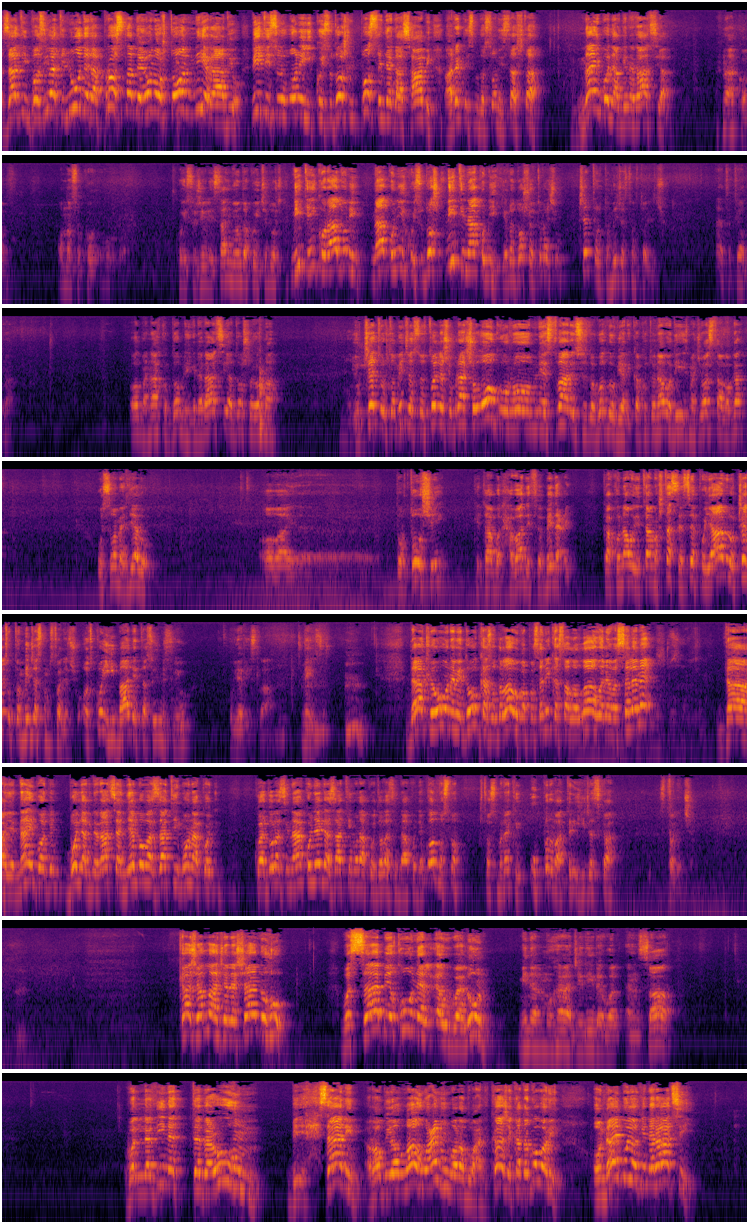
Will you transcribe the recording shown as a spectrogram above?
A zatim pozivati ljude da proslavljaju ono što on nije radio. Niti su oni koji su došli posle njega sahabi, a rekli smo da su oni sad šta? Najbolja generacija nakon, odnosno ko, koji su živjeli sa njim i onda koji će doći. Niti niko radi oni nakon njih koji su došli, niti nakon njih, jer on došao je to već u četvrtom hiđarskom stoljeću. Eto ti odmah. Odmah nakon dobrih generacija došao je odmah I u četvrtom hiđarskom stoljeću braćo ogromne stvari su se dogodile u vjeri. Kako to navodi između ostaloga u svome dijelu ovaj, e, Tortuši, Kitabu al-Havadith u Bida'i, kako navodi tamo šta se sve pojavilo u četvrtom hijđarskom stoljeću, od kojih ibadeta su izmislili u, u vjeri islama. Ne Dakle, ovo nam je dokaz od Allahoga poslanika sallallahu alaihi ve selleme da je najbolja generacija njegova, zatim ona koja dolazi nakon njega, zatim ona koja dolazi nakon njega. Odnosno, što smo rekli, u prva tri hijđarska stoljeća. Kaže Allah Đelešanuhu, وَالسَّابِقُونَ الْأَوَّلُونَ مِنَ الْمُهَاجِرِينَ وَالْأَنصَارِ وَالَّذِينَ اتَّبَعُوهُمْ بِإِحْسَانٍ رَضِيَ اللَّهُ عَنْهُمْ وَرَضُوا عَنْهُ Kaže, kada govori o najboljoj generaciji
